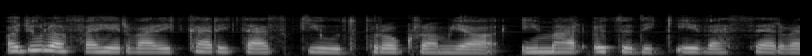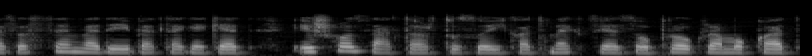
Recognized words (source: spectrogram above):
A Gyulafehérvári Caritas Kiút programja immár ötödik éve szervez a szenvedélybetegeket és hozzátartozóikat megcélzó programokat,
